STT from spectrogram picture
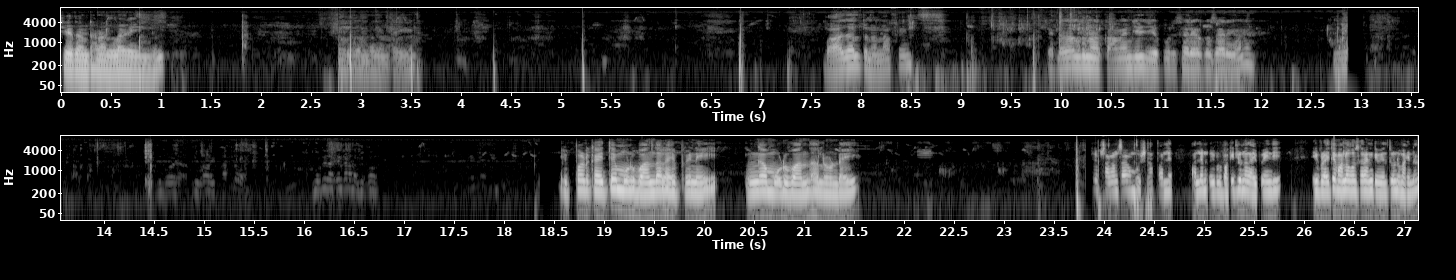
చేతి అంతా నల్లగా అయింది. మూడు బంధాలు ఉంటాయి. బాగా చల్లుతున్నా నా ఫ్రెండ్స్ ఎట్లా చల్లుతున్నా? కామెంట్ చేసి చెప్పు సరే ఒకసారి ఇప్పటికైతే మూడు బంధాలు అయిపోయినాయి ఇంకా మూడు బంధాలు ఉన్నాయి సగం సగం పోసిన పల్లె పల్లె ఇప్పుడు బకెట్ ఉన్నది అయిపోయింది. ఇప్పుడైతే మళ్ళీ ఒకసారి వెళ్తుండే ఆయన.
